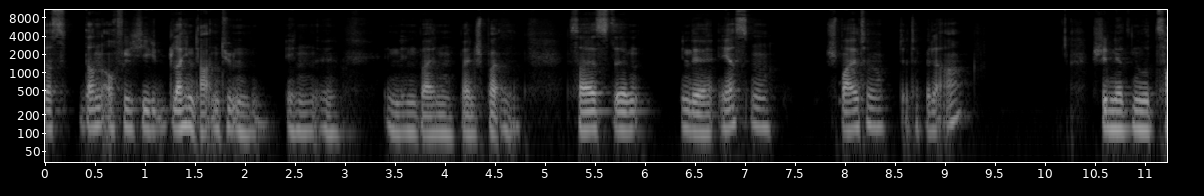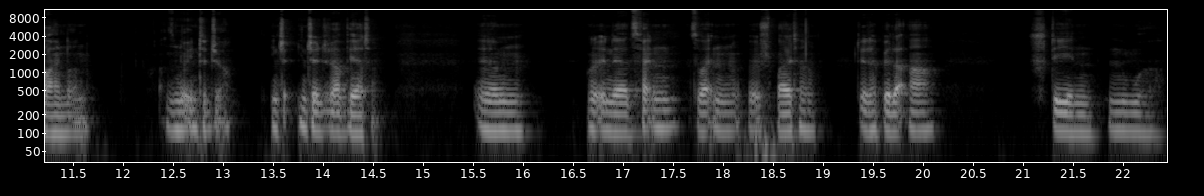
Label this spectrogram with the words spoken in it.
dass dann auch wirklich die gleichen Datentypen in, äh, in den beiden, beiden Spalten sind. Das heißt, ähm, in der ersten Spalte der Tabelle A stehen jetzt nur Zahlen drin. Also nur Integer. Integer-Werte. Ähm, und in der zweiten, zweiten äh, Spalte der Tabelle A stehen nur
